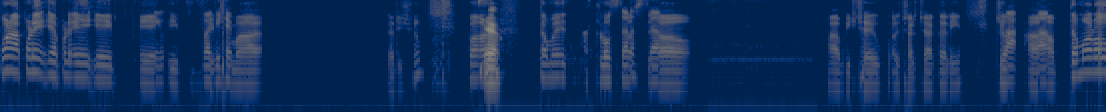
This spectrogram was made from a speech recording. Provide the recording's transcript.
પણ આપણે આપણે એ એ એ એ એ વા- વિશે- વિષયમાં કરીશું Yeah. પણ તમે આટલો સરસ, સરસ અ, આ વિષય ઉપર ચર્ચા કરી જો હા, હા. અ, તમારો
